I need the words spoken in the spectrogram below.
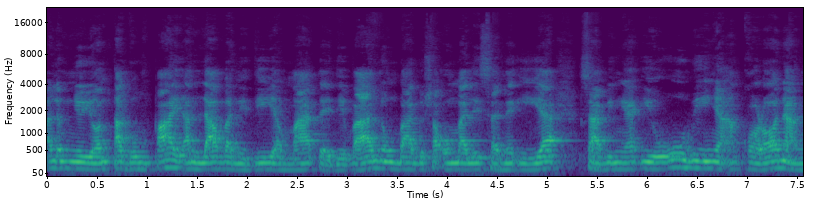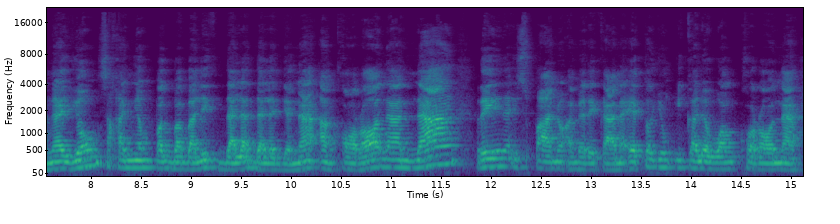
alam nyo yon tagumpay ang laban ni Diamante, di ba? Nung bago siya umalis sa NAIA, sabi niya, iuuwi niya ang corona. Ngayon, sa kanyang pagbabalik, dala-dala niya na ang corona ng Reina Hispano-Americana. Ito yung ikalawang corona.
